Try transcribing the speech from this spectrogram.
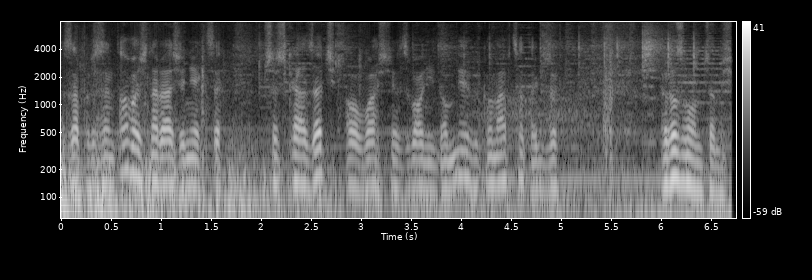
zaprezentować. Na razie nie chcę przeszkadzać. O właśnie dzwoni do mnie wykonawca także rozłączam się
